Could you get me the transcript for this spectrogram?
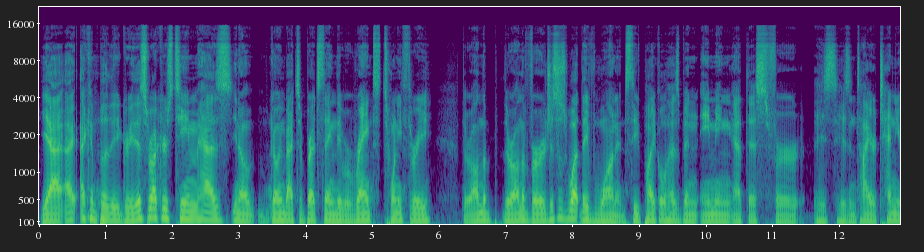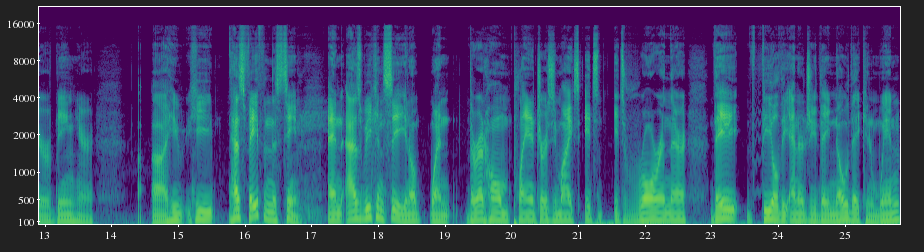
Yeah, I, I completely agree. This Rutgers team has, you know, going back to Brett's thing, they were ranked 23. They're on the they're on the verge. This is what they've wanted. Steve Pikiell has been aiming at this for his his entire tenure of being here. Uh, he he has faith in this team, and as we can see, you know, when they're at home playing at Jersey Mike's, it's it's roaring there. They feel the energy. They know they can win.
